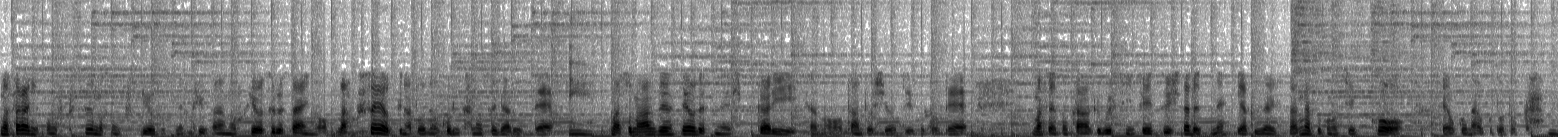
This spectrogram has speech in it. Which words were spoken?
まあ、さらにその複数のその薬をですね、ふあの服用する際の、まあ、副作用っていうのは当然起こる可能性があるんで、ええ。まあ、その安全性をですね、しっかりあの担当しようということで、まさにその化学物質に精通したですね、薬剤師さんがそこのチェックをえ行うこととか、うん。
